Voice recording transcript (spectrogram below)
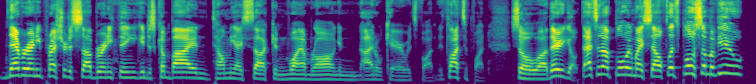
never any pressure to sub or anything. You can just come by and tell me I suck and why I'm wrong, and I don't care. It's fun. It's lots of fun. So uh, there you go. That's enough blowing myself. Let's blow some of you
